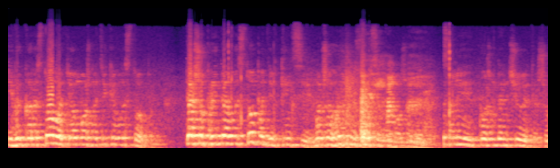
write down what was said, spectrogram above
І використовувати його можна тільки в листопаді. Те, що прийде в листопаді в кінці, ми вже в грудні зовсім не можемо. Ви самі кожен день чуєте, що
